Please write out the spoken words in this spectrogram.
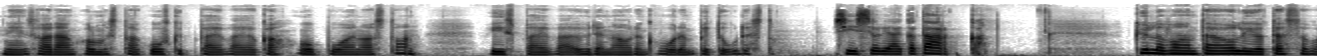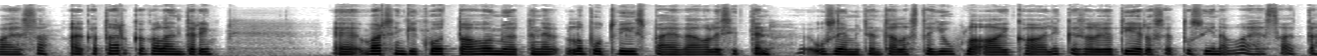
niin saadaan 360 päivää, joka uupuu ainoastaan viisi päivää yhden aurinkovuoden pituudesta. Siis se oli aika tarkka. Kyllä vaan tämä oli jo tässä vaiheessa aika tarkka kalenteri. Eh, varsinkin kun ottaa huomioon, että ne loput viisi päivää oli sitten useimmiten tällaista juhla-aikaa, eli se oli jo tiedostettu siinä vaiheessa, että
